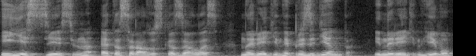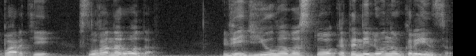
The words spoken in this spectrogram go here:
И, естественно, это сразу сказалось на рейтинге президента и на рейтинге его партии «Слуга народа». Ведь Юго-Восток – это миллионы украинцев.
